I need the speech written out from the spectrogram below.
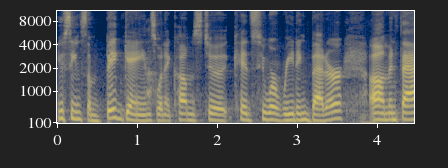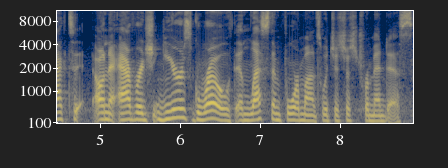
You've seen some big gains when it comes to kids who are reading better. Um, in fact, on average, years growth in less than four months, which is just tremendous.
